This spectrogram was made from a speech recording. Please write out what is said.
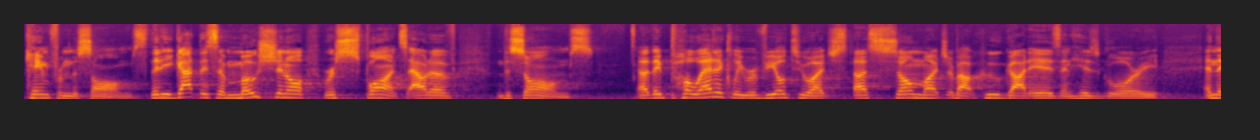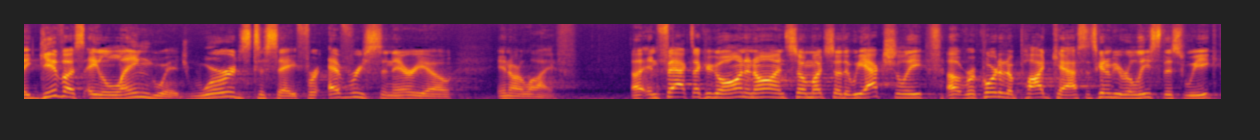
came from the Psalms. That he got this emotional response out of the Psalms. Uh, they poetically reveal to us, us so much about who God is and His glory. And they give us a language, words to say for every scenario in our life. Uh, in fact, I could go on and on so much so that we actually uh, recorded a podcast that's going to be released this week.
